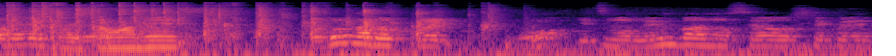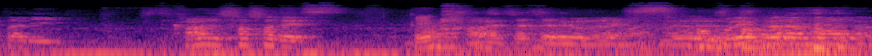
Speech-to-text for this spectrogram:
お疲れ様ですところがどっこい。い。つもメンバーの世話をしてくれたり感謝者です感謝者でござい。ますこれからの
